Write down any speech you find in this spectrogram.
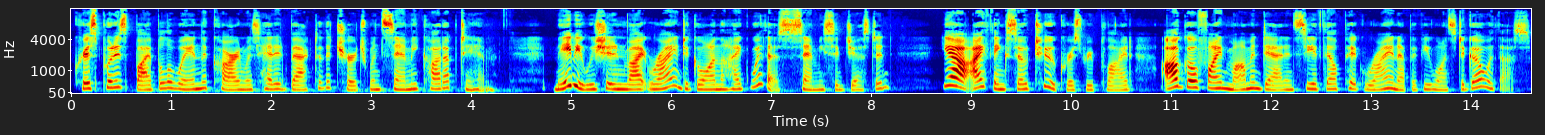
Chris put his Bible away in the car and was headed back to the church when Sammy caught up to him. Maybe we should invite Ryan to go on the hike with us, Sammy suggested. Yeah, I think so too, Chris replied. I'll go find Mom and Dad and see if they'll pick Ryan up if he wants to go with us.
